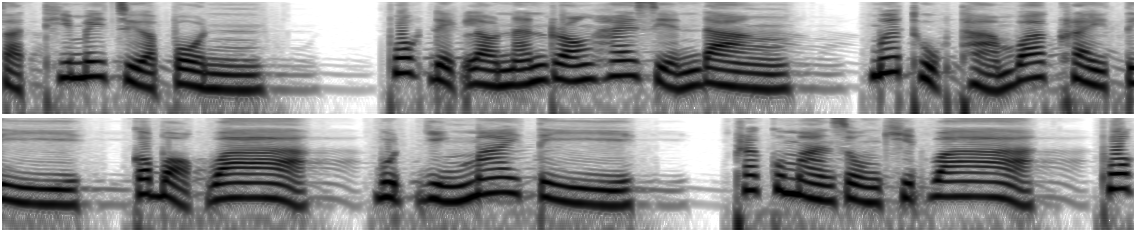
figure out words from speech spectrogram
ษัตริย์ที่ไม่เจือปนพวกเด็กเหล่านั้นร้องไห้เสียงดัง เมื่อถูกถามว่าใครตี ก็บอกว่า บุตรหญิงไม้ตี พระกุมารทรงคิดว่า พวก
